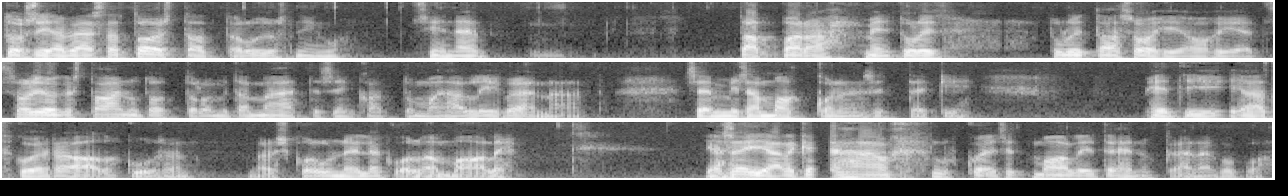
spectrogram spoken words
tosiaan vielä sitä toista ottelua just niin kuin siinä Tappara meni, tuli, tuli tasoihin ja ohi. Et se oli oikeastaan ainut ottelu, mitä mä ehtisin katsomaan ihan livenä. Et sen, missä Makkonen sitten teki heti jatkoerä alkuun sen, olisiko ollut 4-3 maali. Ja sen jälkeen hän Lukko ei sitten maalia tehnytkään enää koko,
